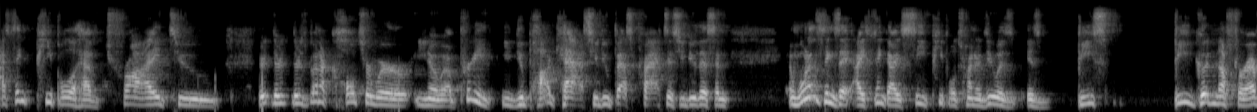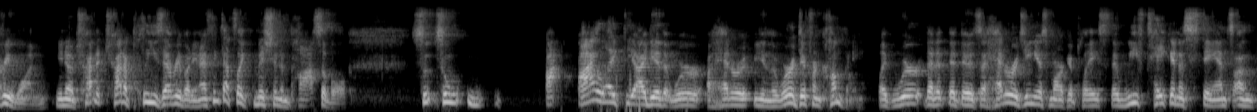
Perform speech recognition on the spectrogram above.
I think people have tried to there, has been a culture where you know a pretty you do podcasts you do best practice you do this and and one of the things that i think i see people trying to do is is be be good enough for everyone. You know, try to try to please everybody. And I think that's like mission impossible. So so I, I like the idea that we're a hetero, you know, we're a different company. Like we're that, that there's a heterogeneous marketplace that we've taken a stance on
